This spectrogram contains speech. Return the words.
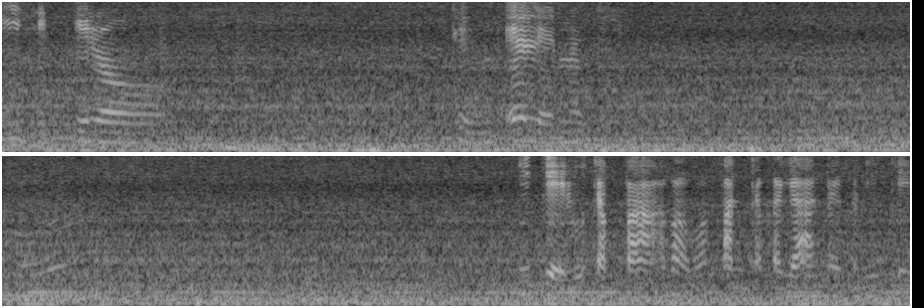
ยี่สิบกิโล ถึงเอเลนมากีโอ้นี่เก๋รู้จักปลาเปล่าว่าปั่นจักรยานได้ปะนี่เก๋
